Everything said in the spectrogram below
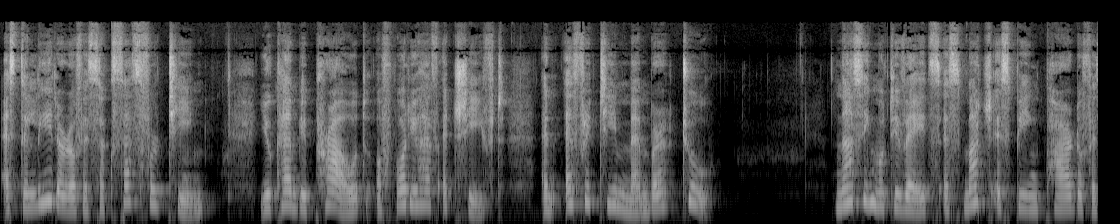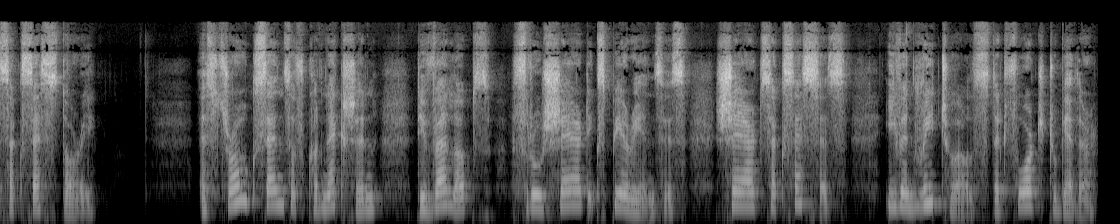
As the leader of a successful team, you can be proud of what you have achieved and every team member too. Nothing motivates as much as being part of a success story. A strong sense of connection develops through shared experiences, shared successes, even rituals that forge together,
